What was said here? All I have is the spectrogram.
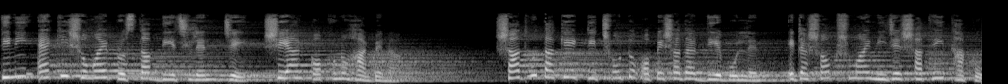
তিনি একই সময়ে প্রস্তাব দিয়েছিলেন যে সে আর কখনো হারবে না। সাধু তাকে একটি ছোট অপেশাদার দিয়ে বললেন, এটা সব সময় নিজের সাথেই থাকো।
